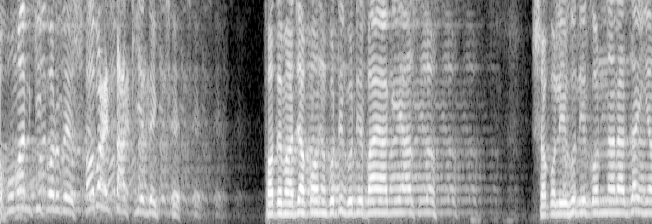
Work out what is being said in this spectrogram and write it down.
অপমান কি করবে? সবাই তাকিয়ে দেখছে। ফতেমা যখন গুটি গুটি পায়ে আগিয়ে আসলো, সকল ইহুদি কন্যারা যাইয়া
